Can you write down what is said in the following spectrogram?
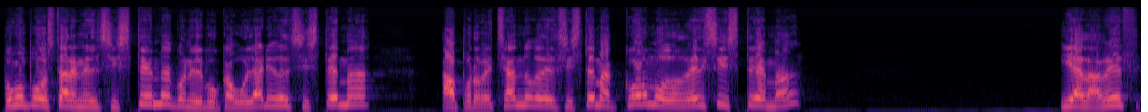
¿Cómo puedo estar en el sistema, con el vocabulario del sistema, aprovechándome del sistema, cómodo del sistema, y a la vez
